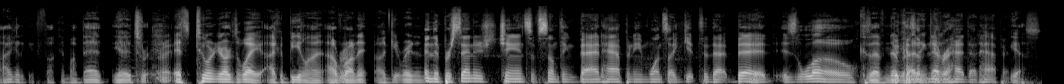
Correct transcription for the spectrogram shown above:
I got to get fucking my bed. Yeah, it's Right. it's 200 yards away. I could beeline. I'll run it. I'll get right in And there the percentage chance of something bad happening once I get to that bed is low because I've never because had I've never had that happen. Yes,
